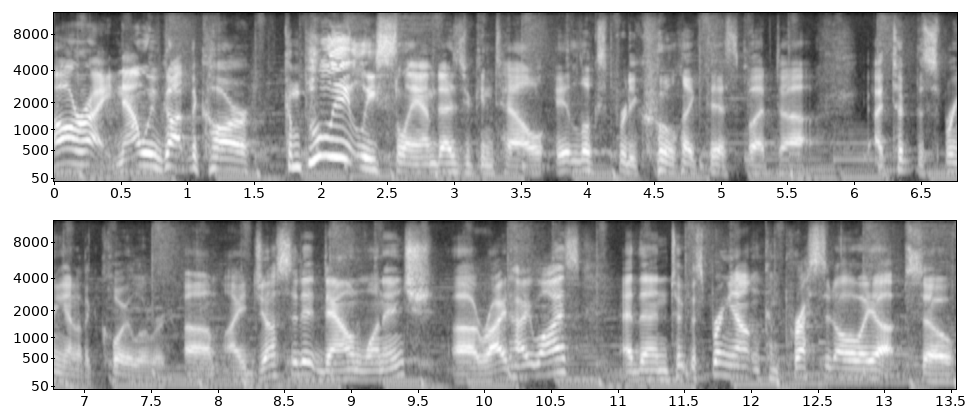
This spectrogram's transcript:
All right, now we've got the car completely slammed, as you can tell. It looks pretty cool like this, but uh, I took the spring out of the coilover. Um, I adjusted it down one inch, uh, ride height wise, and then took the spring out and compressed it all the way up. So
